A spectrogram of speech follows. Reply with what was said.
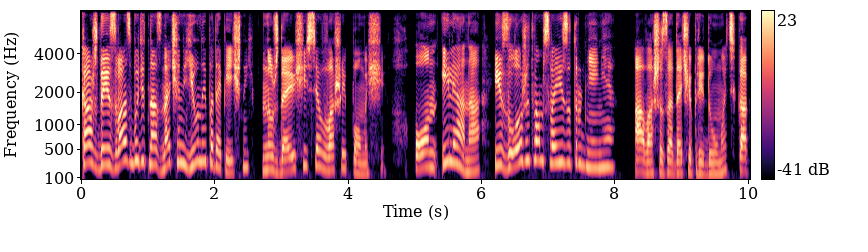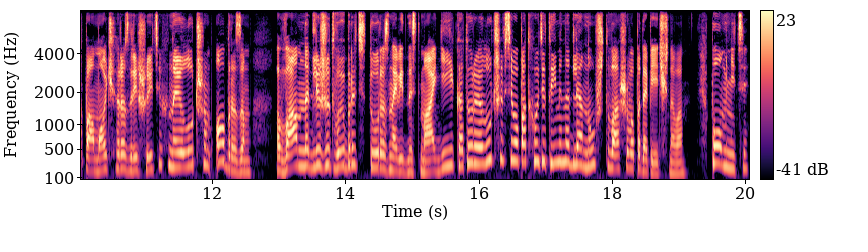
Каждый из вас будет назначен юный подопечный, нуждающийся в вашей помощи. Он или она изложит вам свои затруднения, а ваша задача придумать, как помочь разрешить их наилучшим образом. Вам надлежит выбрать ту разновидность магии, которая лучше всего подходит именно для нужд вашего подопечного. Помните,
